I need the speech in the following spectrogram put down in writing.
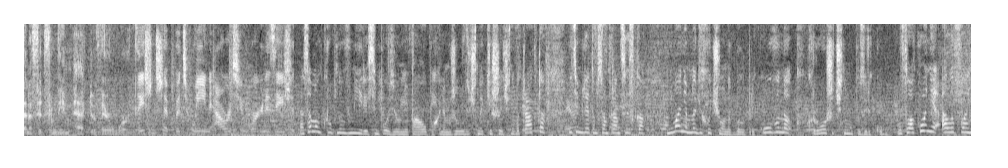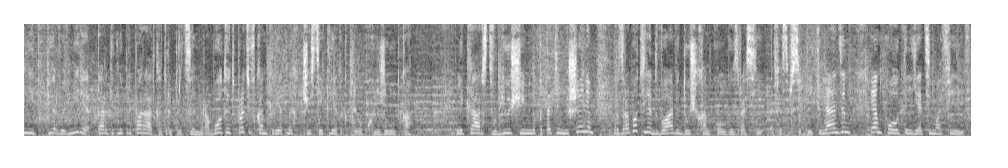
Benefit from the impact of their work. relationship between our two organizations. На самом крупном в мире симпозиуме по опухолям желудочно-кишечного тракта этим летом в Сан-Франциско внимание многих ученых было приковано к крошечному пузырьку. В флаконе алофанип – первый в мире таргетный препарат, который прицельно работает против конкретных частей клеток при опухоли желудка. Лекарства, бьющие именно по таким мишеням, разработали два ведущих онколога из России – профессор Сергей Тюляндин и онколог Илья Тимофеев.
